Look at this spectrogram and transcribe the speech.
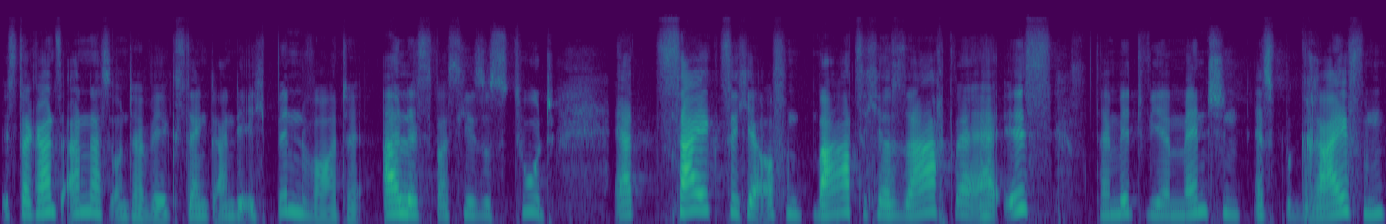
ist da ganz anders unterwegs, denkt an die Ich Bin-Worte. Alles, was Jesus tut, er zeigt sich, er offenbart sich, er sagt, wer er ist, damit wir Menschen es begreifen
